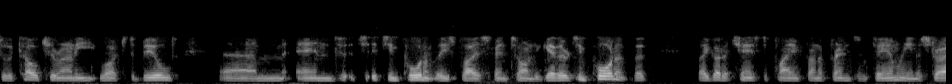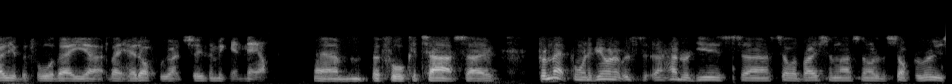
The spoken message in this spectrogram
sort of culture Arnie likes to build, um, and it's, it's important these players spend time together. It's important that they got a chance to play in front of friends and family in Australia before they uh, they head off. We won't see them again now um, before Qatar. So from that point of view, and it was a 100 years uh, celebration last night of the Socceroos.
